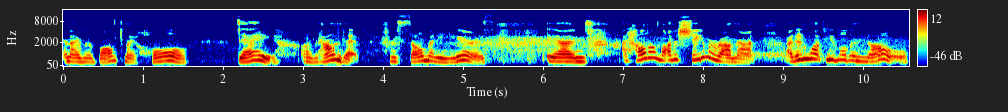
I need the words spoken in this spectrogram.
And I revolved my whole day around it for so many years. And I held a lot of shame around that. I didn't want people to know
